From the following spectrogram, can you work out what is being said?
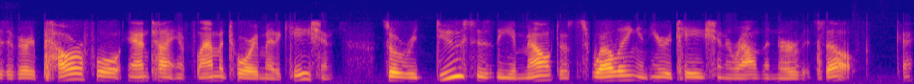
is a very powerful anti-inflammatory medication so it reduces the amount of swelling and irritation around the nerve itself. Okay,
